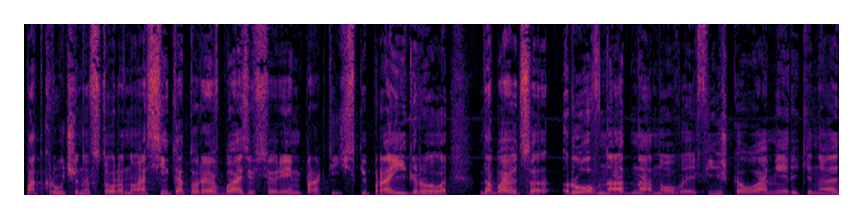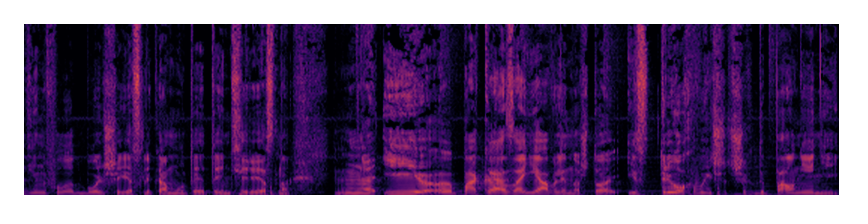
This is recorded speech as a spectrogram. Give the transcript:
подкручены в сторону оси, которая в базе все время практически проигрывала. Добавится ровно одна новая фишка у Америки на один флот больше, если кому-то это интересно. И э, пока заявлено, что из трех вышедших дополнений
